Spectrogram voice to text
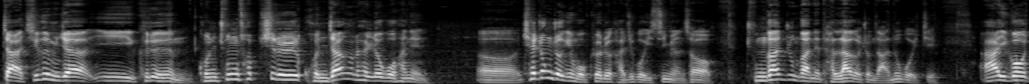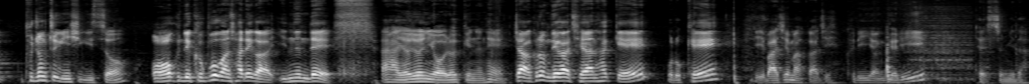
자, 지금 이제 이 글은 곤충 섭취를 권장을 하려고 하는 어, 최종적인 목표를 가지고 있으면서 중간중간에 단락을 좀 나누고 있지. 아, 이거 부정적 인식이 있어. 어, 근데 극복한 사례가 있는데, 아, 여전히 어렵기는 해. 자, 그럼 내가 제안할게. 이제 마지막까지 글이 연결이 됐습니다.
